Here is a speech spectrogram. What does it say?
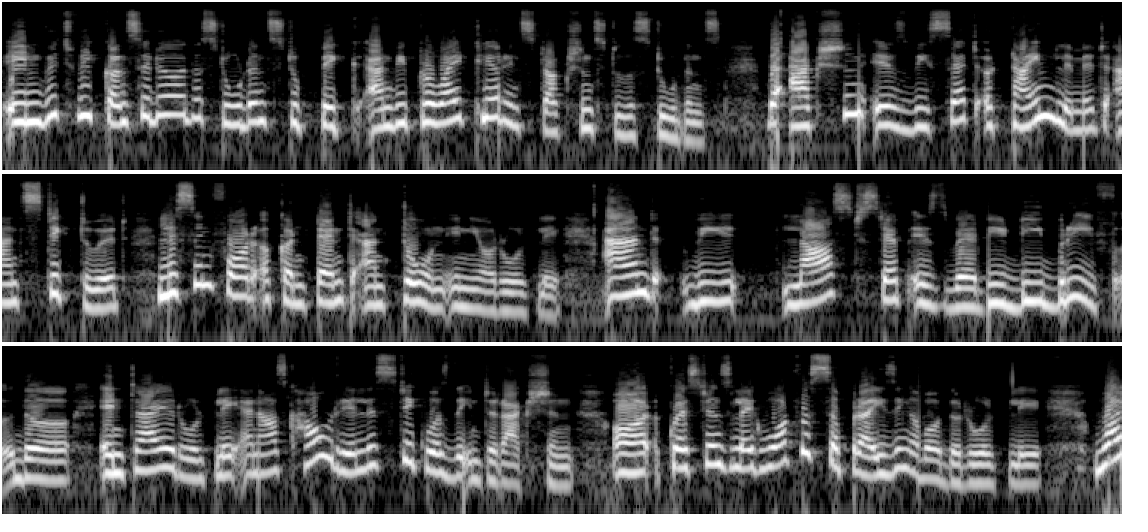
in which we consider the students to pick and we provide clear instructions to the students. The action is we set a time limit and stick to it, listen for a content and tone in your role play and we last step is where we debrief the entire role play and ask how realistic was the interaction or questions like what was surprising about the role play why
